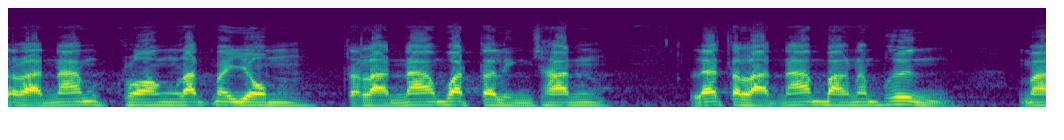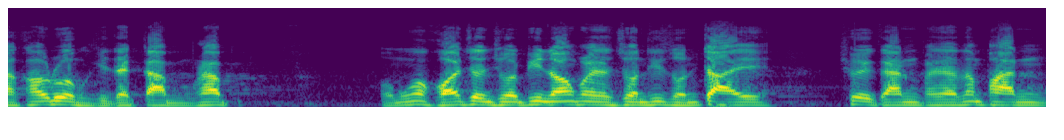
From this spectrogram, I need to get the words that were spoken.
ตลาดน้ำคลองลัดมะยม ตลาดน้ำวัดตลิ่งชัน และตลาดน้ำบางน้ำพึ่ง มาเข้าร่วมกิจกรรมครับ ผมก็ขอเชิญชวนพี่น้องประชาชนที่สนใจ ช่วยกันประชาสัมพันธ์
